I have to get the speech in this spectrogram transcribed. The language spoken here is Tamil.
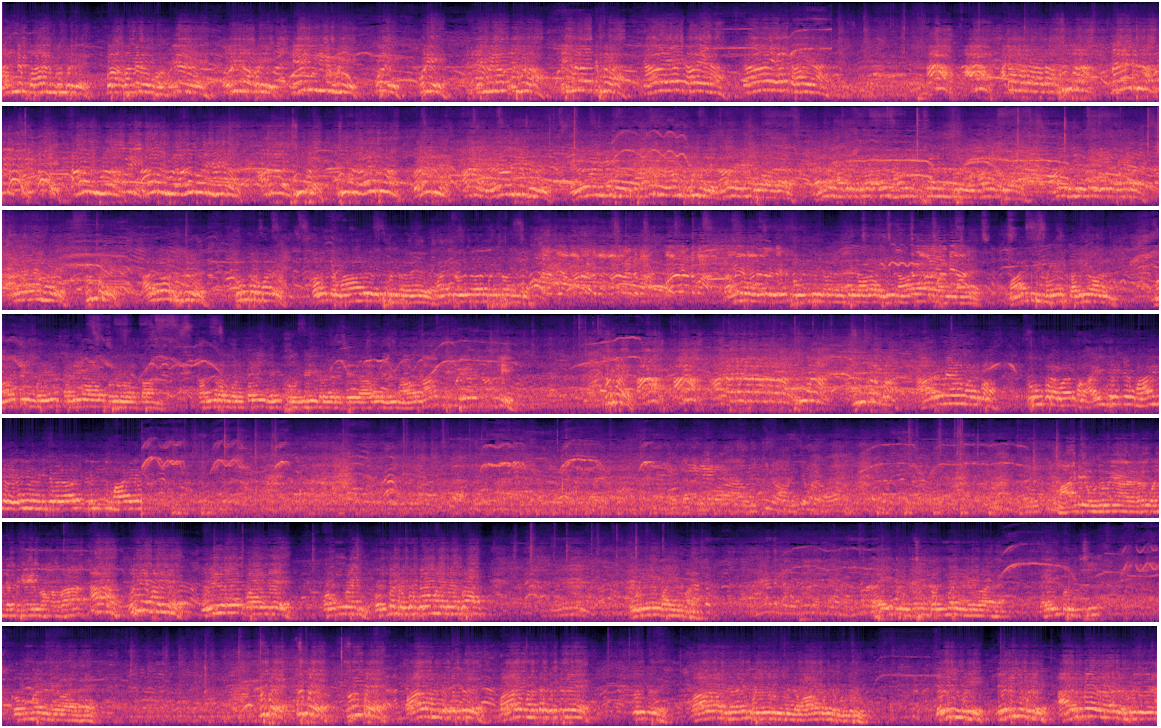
வந்து பாருங்க கூப்பிடுது பக்கத்துல போ ஒழுங்கா போய் நேற்று போய் போய் எக்ஸ் ஒன்றிய கழக செயலாளர் அருமையான இருப்பா சூப்பரா இருப்பா ஐஜேகே மாநில இளைஞர் நீதிபதியாளர் திருச்சி மாநில மாட்டிய உதவியாளர்கள் கொஞ்சம் பின்னாடி போங்கப்பா. உள்ளே பாருங்க. உள்ளே பாருங்க. பொம்மை பொம்மை ரொம்ப கோமாதிப்பா உள்ளே பாயிருப்பா கை குறிச்சி பொம்மை நினைவாக கை குறிச்சி கொம்பை நினைவாக வாழமரத்தை குத்து வாழமரத்தை குத்துது. குத்துது வாழமரத்தை பள்ளி இந்த அருமையாக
